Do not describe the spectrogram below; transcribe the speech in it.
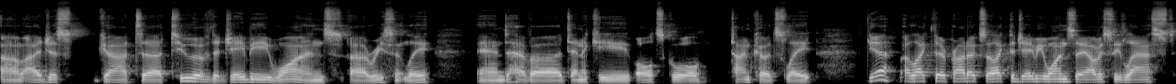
Um, I just got uh, two of the JB1s uh, recently and have a Denecke old school time code slate. Yeah, I like their products. I like the JB1s. They obviously last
